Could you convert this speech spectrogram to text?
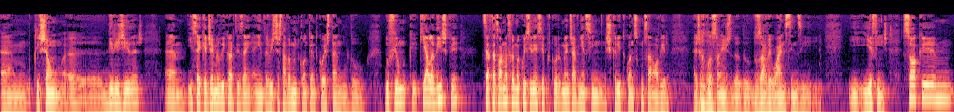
ehm, que lhes são eh, dirigidas. Ehm, e sei que a Jamie Lee Curtis em, em entrevista estava muito contente com este ângulo do, do filme, que, que ela diz que de certa forma foi uma coincidência porque o argumento já vinha assim escrito quando se começaram a ouvir as revelações de- do- dos Harvey Weinsteins e, e, e afins. Só que hum,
